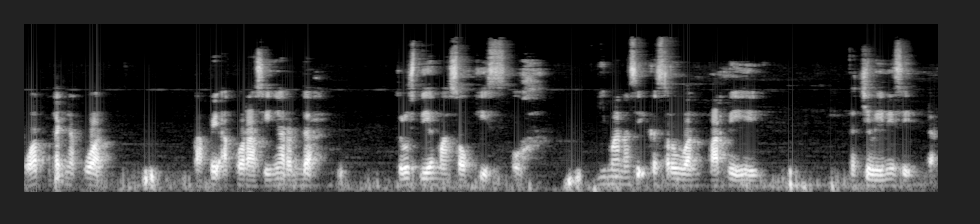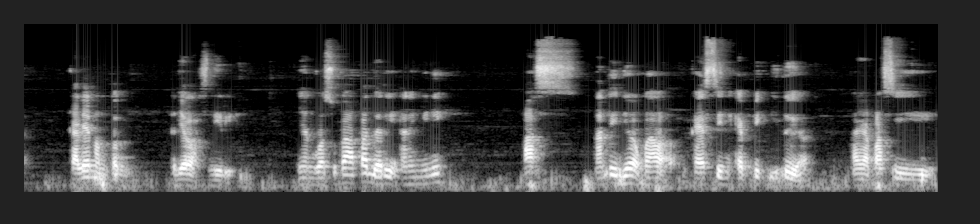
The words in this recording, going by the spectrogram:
kuat, attacknya kuat, tapi akurasinya rendah. Terus dia masokis. Wah, gimana sih keseruan party kecil ini sih? Kalian nonton aja lah sendiri. Yang gue suka apa dari anime ini? Pas nanti dia bakal scene epic gitu ya. Kayak pas si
